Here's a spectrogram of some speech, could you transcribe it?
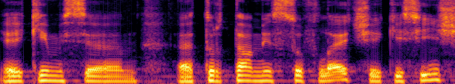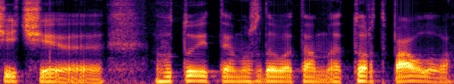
якимсь е, тортам із суфле, чи якісь інші, чи готуєте, можливо, там торт Павлова?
